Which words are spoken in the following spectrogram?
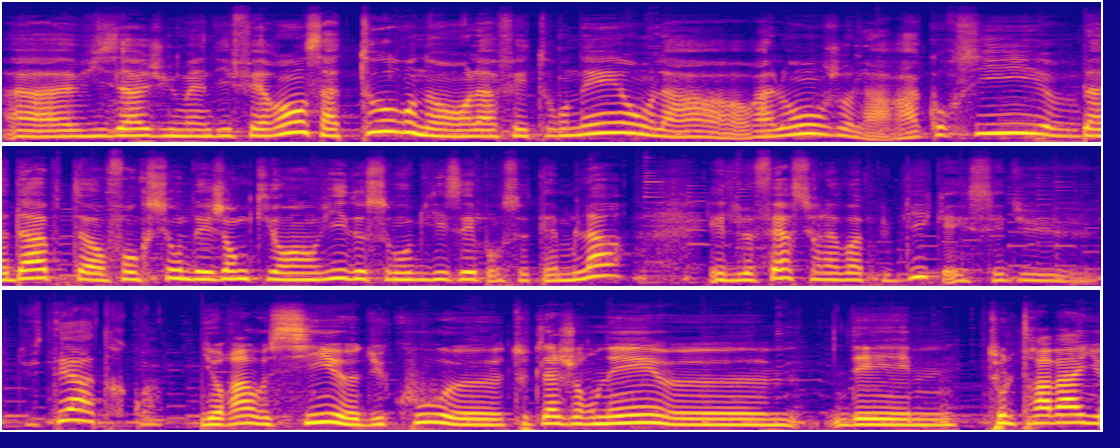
à visage humain différent, ça tourne, on la fait tourner, on la rallonge, on la raccourcit, on l'adapte en fonction des gens qui ont envie de se mobiliser pour ce thème-là et de le faire sur la voie publique et c'est du, théâtre quoi. Il y aura aussi euh, du coup euh, toute la journée euh, tout le travail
